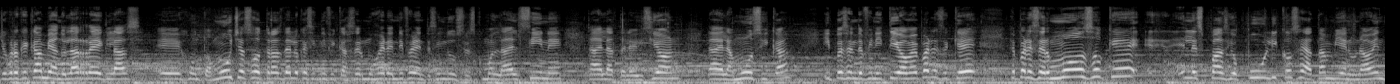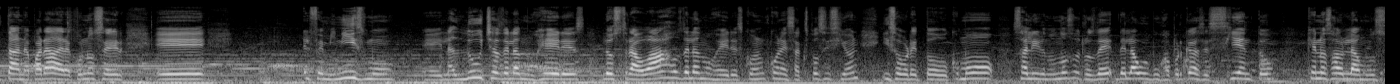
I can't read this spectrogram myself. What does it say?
yo creo que cambiando las reglas eh, junto a muchas otras de lo que significa ser mujer en diferentes industrias como la del cine, la de la televisión, la de la música. Y pues en definitiva me parece que me parece hermoso que el espacio público sea también una ventana para dar a conocer eh, el feminismo, eh, las luchas de las mujeres, los trabajos de las mujeres con, con esa exposición y sobre todo cómo salirnos nosotros de, de, la burbuja porque a veces siento que nos hablamos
